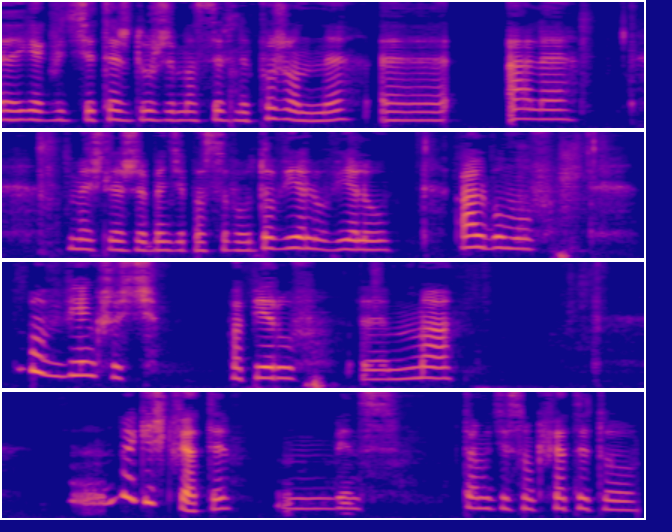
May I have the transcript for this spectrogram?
E, jak widzicie też duży, masywny, porządny, e, ale myślę, że będzie pasował do wielu, wielu albumów, bo większość papierów y, ma jakieś kwiaty, mm, więc tam gdzie są kwiaty to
